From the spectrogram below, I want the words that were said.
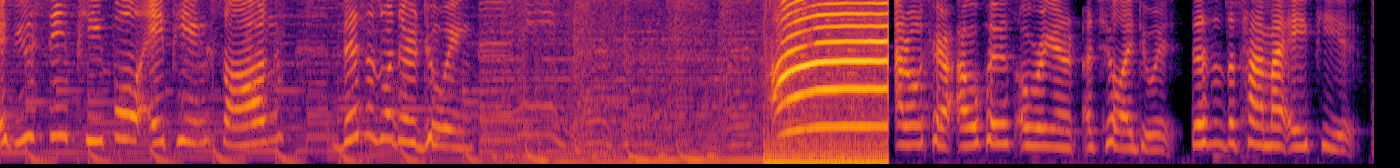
If you see people APing songs, this is what they're doing. Ah! I don't care. I will play this over again until I do it. This is the time I AP it.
